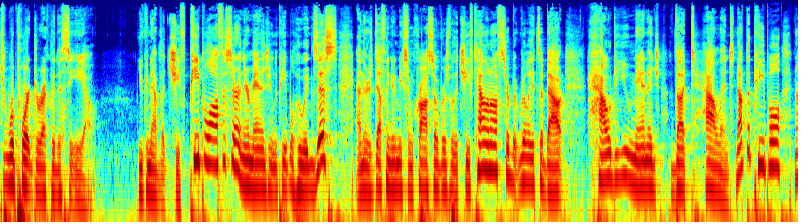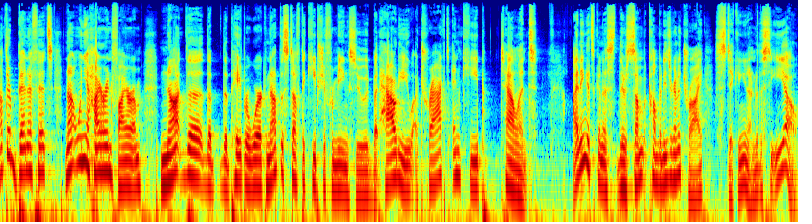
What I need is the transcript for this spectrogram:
to report directly to the CEO. You can have a chief people officer, and they're managing the people who exist. And there's definitely going to be some crossovers with a chief talent officer, but really it's about how do you manage the talent, not the people, not their benefits, not when you hire and fire them, not the, the, the paperwork, not the stuff that keeps you from being sued, but how do you attract and keep talent? I think it's going to, there's some companies are going to try sticking it under the CEO.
